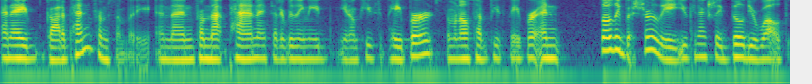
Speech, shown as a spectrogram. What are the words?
And I got a pen from somebody, and then from that pen, I said, I really need you know a piece of paper. Someone else have a piece of paper, and slowly but surely, you can actually build your wealth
